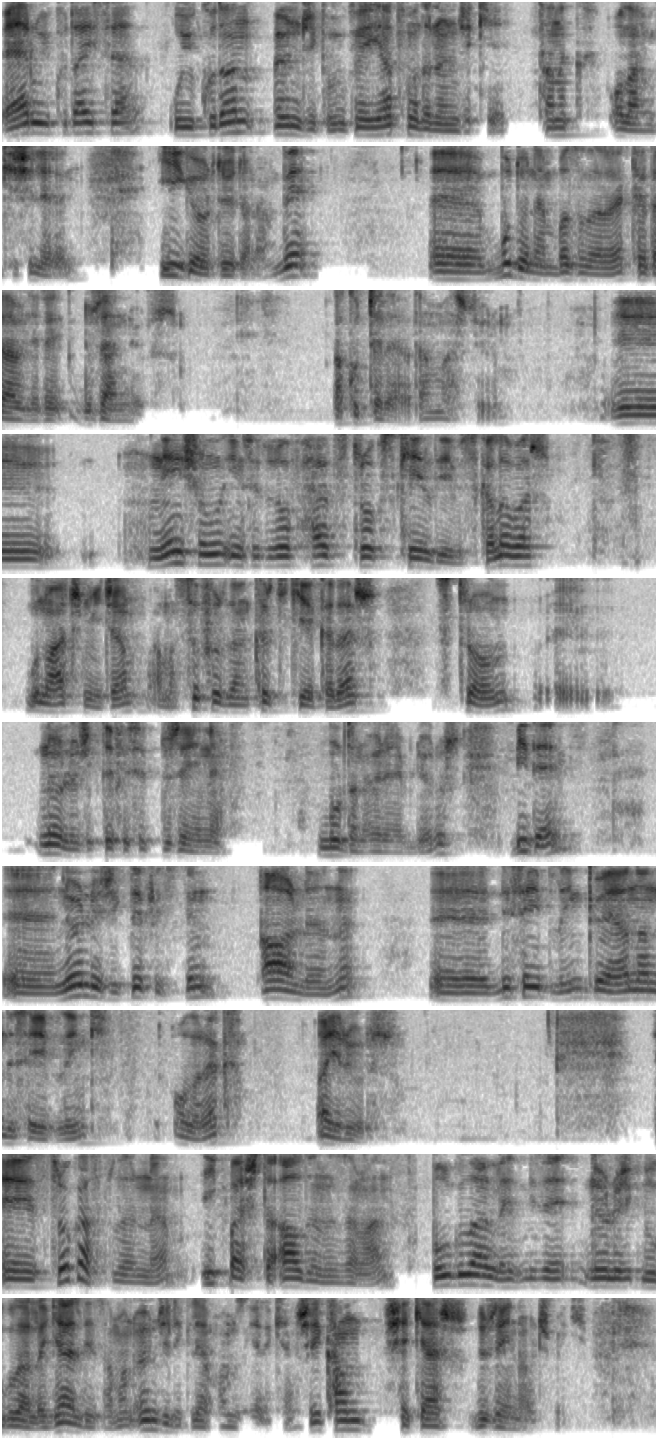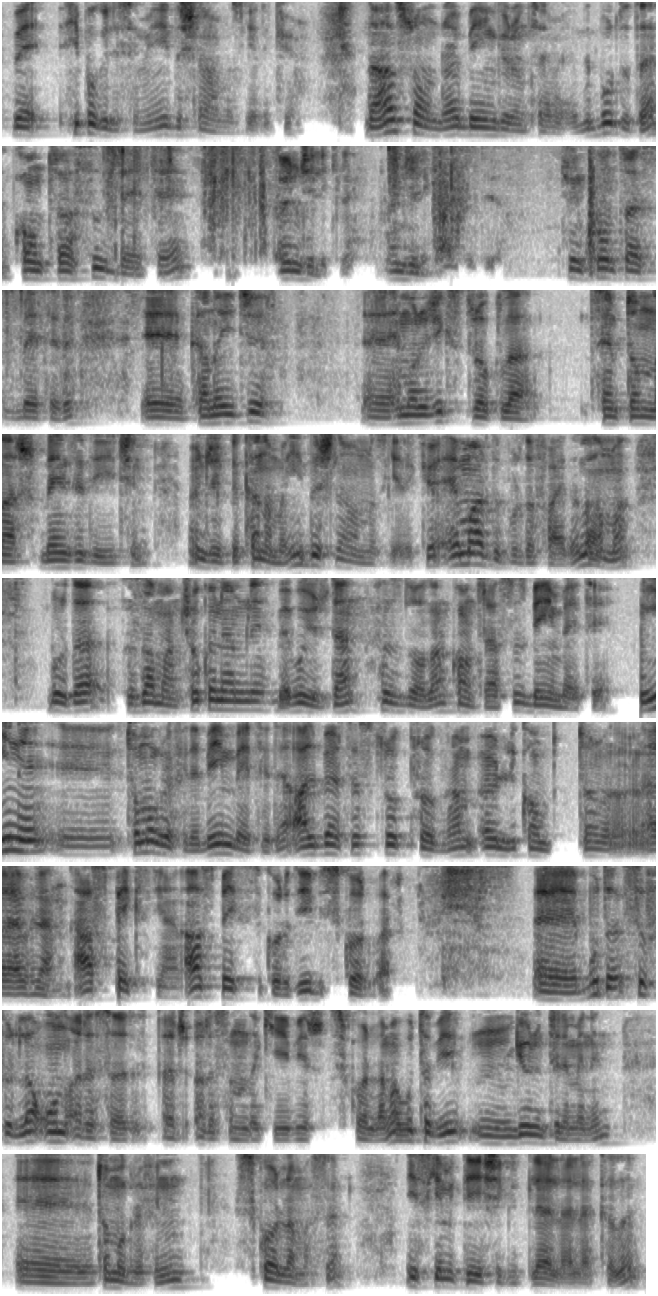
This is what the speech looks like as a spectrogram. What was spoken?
Eğer uykudaysa uykudan önceki, uykuya yatmadan önceki tanık olan kişilerin iyi gördüğü dönem ve e, bu dönem baz alarak tedavileri düzenliyoruz. Akut tedaviden bahsediyorum. E, National Institute of Health Stroke Scale diye bir skala var. Bunu açmayacağım ama sıfırdan 42'ye kadar stroke'un e, nörolojik defisit düzeyini buradan öğrenebiliyoruz. Bir de e, nörolojik defisitin ağırlığını e, disabling veya non-disabling olarak ayırıyoruz. E, stroke hastalarını ilk başta aldığımız zaman bulgularla bize nörolojik bulgularla geldiği zaman öncelikle yapmamız gereken şey kan şeker düzeyini ölçmek ve hipoglisemiyi dışlamamız gerekiyor. Daha sonra beyin görüntülemelerinde burada da kontrastsız BT öncelikle öncelik arz ediyor. Çünkü kontrastsız BT'de e, kanayıcı e, hemorajik stroke'la semptomlar benzediği için öncelikle kanamayı dışlamamız gerekiyor. MR da burada faydalı ama burada zaman çok önemli ve bu yüzden hızlı olan kontrastsız beyin BT. Yine e, tomografide, beyin BT'de Alberta Stroke Program Early Computer Aspect yani Aspect skoru diye bir skor var. E, bu da 0 ile 10 arası arasındaki bir skorlama. Bu tabi görüntülemenin, e, tomografinin skorlaması. İskemik değişikliklerle alakalı.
